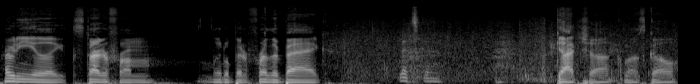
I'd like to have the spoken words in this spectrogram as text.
Probably need to like start it from a little bit further back. Let's go. Gotcha. Come let's go.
